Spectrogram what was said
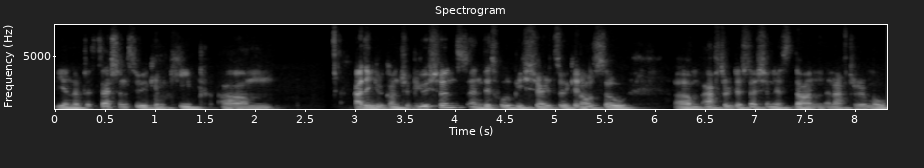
the end of the session, so you can keep um, adding your contributions, and this will be shared. So you can also, um, after the session is done and after more,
